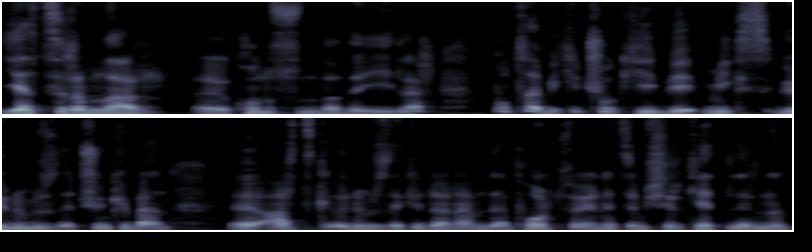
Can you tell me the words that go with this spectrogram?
yatırımlar e, konusunda da iyiler. Bu tabii ki çok iyi bir mix günümüzde. Çünkü ben e, artık önümüzdeki dönemde portföy yönetim şirketlerinin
